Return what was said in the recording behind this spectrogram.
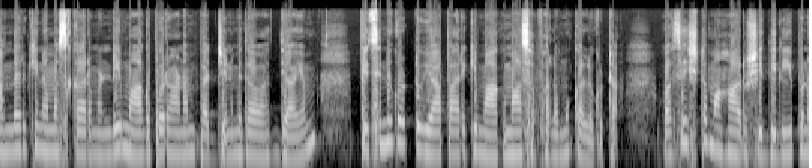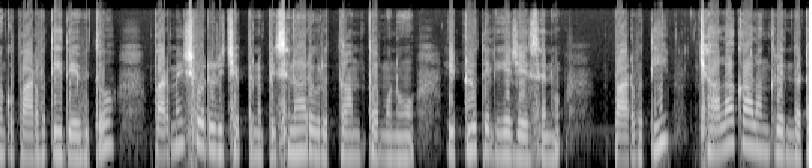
అందరికీ నమస్కారం అండి. మాఘపురాణం పద్దెనిమిదవ అధ్యాయం. పిసినిగొట్టు వ్యాపారికి మాఘమాస ఫలము కలుగుట. వశిష్ఠ మహర్షి దిలీపునకు పార్వతీదేవితో పరమేశ్వరుడు చెప్పిన పిసినారి వృత్తాంతమును ఇట్లు తెలియజేసెను. పార్వతి చాలా కాలం క్రిందట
